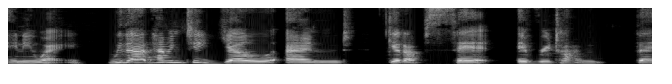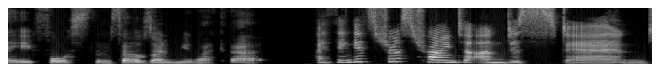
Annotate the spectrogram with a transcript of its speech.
anyway, without having to yell and get upset every time they force themselves on you like that. I think it's just trying to understand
